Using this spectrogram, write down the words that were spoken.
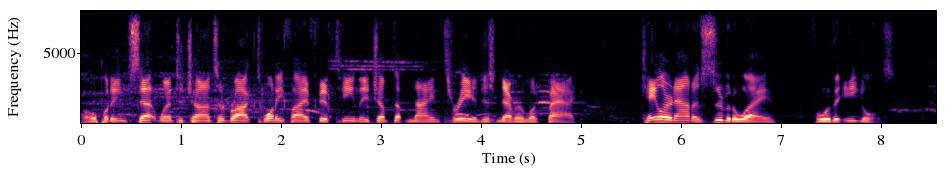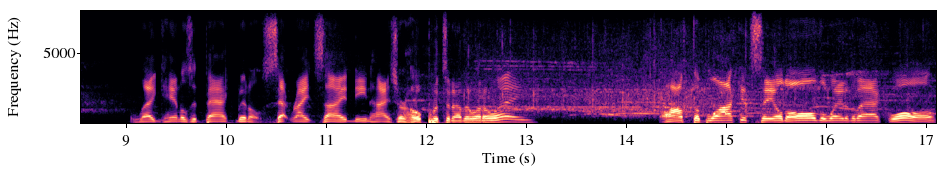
Opening set went to Johnson Brock 25 15. They jumped up 9 3 and just never looked back. Kaler now to serve it away for the Eagles. Legg handles it back middle. Set right side. Nienheiser. Hope puts another one away. Off the block, it sailed all the way to the back wall.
